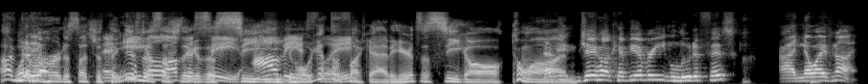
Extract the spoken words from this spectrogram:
I've What never about- heard of such a thing. There's no such thing as a sea, sea eagle. Get the fuck out of here. It's a seagull. Come Have on. you, Jayhawk, have you ever eaten lutefisk? Uh, no, I've not.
